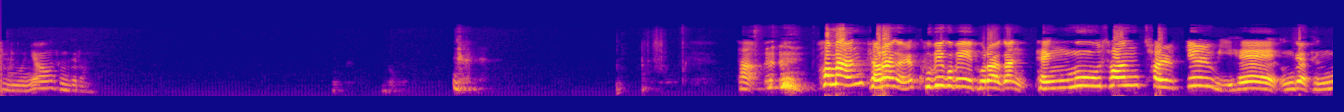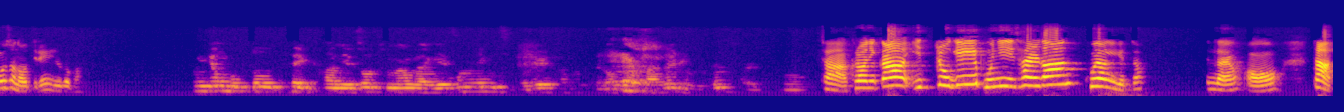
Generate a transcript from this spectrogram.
의문형 종결어 자, 험한 벼랑을 굽이굽이 돌아간 백무선 철길 위해 은규야 백무선 어디래? 읽어봐. 환경북도 택안에서 중앙강의 가속들어 강을 이루는 철도. 자, 그러니까 이쪽이 본인이 살던 고향이겠죠? 됐나요? 어. 자,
